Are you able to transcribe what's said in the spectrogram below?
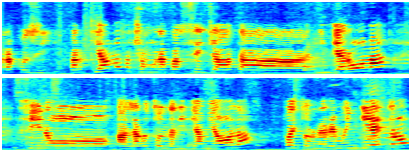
Allora così, partiamo, facciamo una passeggiata in via Roma fino alla rotonda di via Miola, poi torneremo indietro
